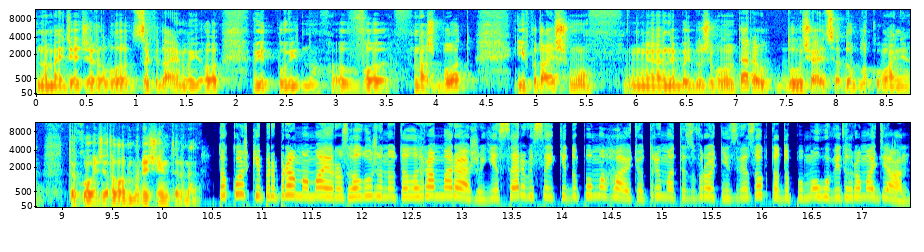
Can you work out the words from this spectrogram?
на медіа джерело, закидаємо його відповідно в наш бот, і в подальшому е, небайдужі волонтери долучаються до блокування такого джерела в мережі інтернет. Також кібербрама має розгалужену телеграм-мережу. Є сервіси, які допомагають отримати зворотній зв'язок та допомогу від громадян.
